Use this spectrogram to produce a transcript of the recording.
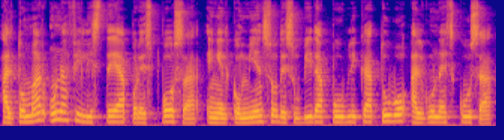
al tomar una filistea por esposa en el comienzo de su vida pública, tuvo alguna excusa,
